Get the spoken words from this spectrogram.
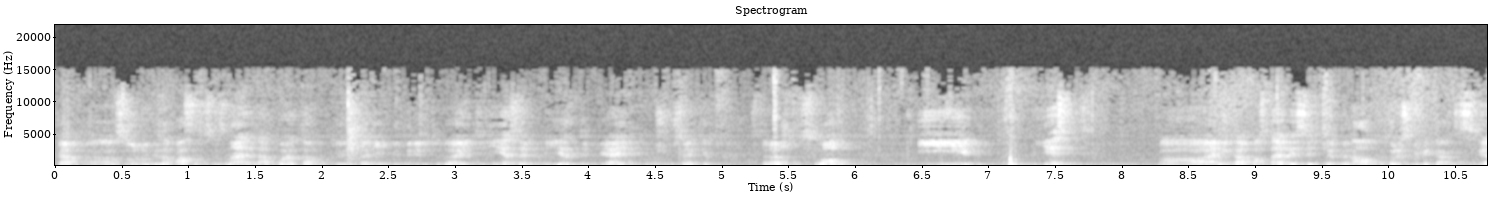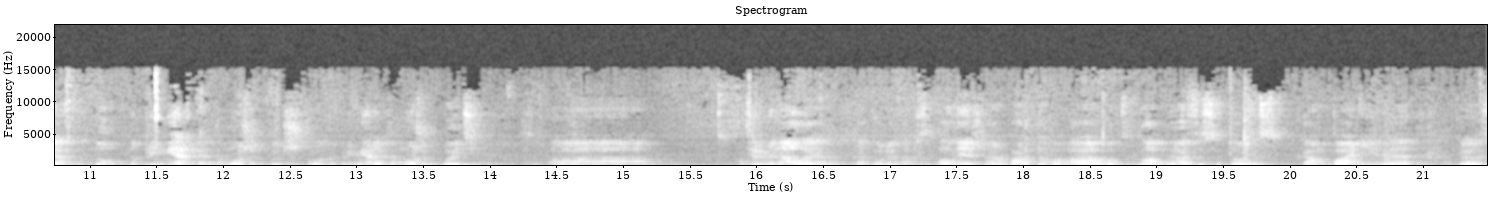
как, э, служба безопасности знает об этом, то есть они внедрили туда IDS, LPS, DPI и кучу всяких страшных слов. И есть э, они там поставили сеть терминалов, которые с ними как-то связаны. Ну, например, это может быть что? Например, это может быть э, терминалы, которые там заполняешь в аэропорту, а вот главный офис это офис компании, да, с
